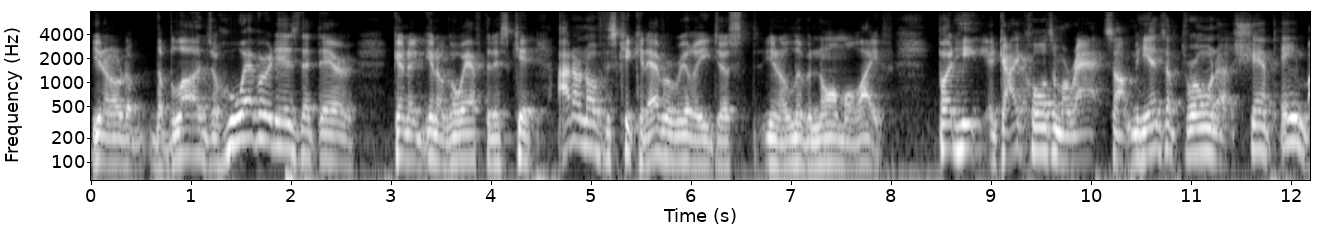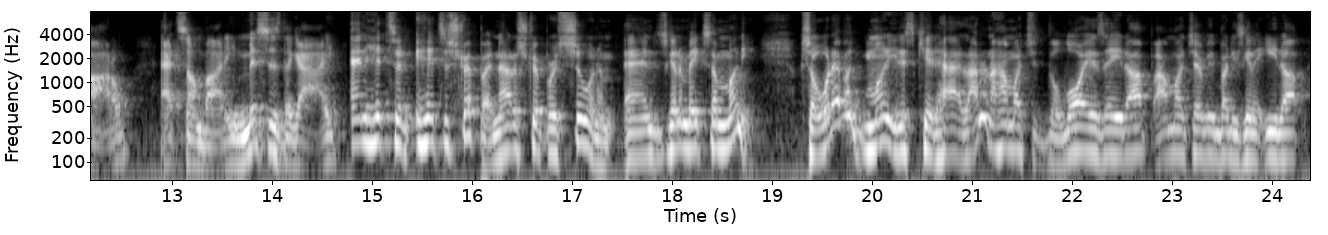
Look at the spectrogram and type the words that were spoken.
You know, the the Bloods or whoever it is that they're gonna you know go after this kid. I don't know if this kid could ever really just you know live a normal life. But he a guy calls him a rat something. He ends up throwing a champagne bottle at somebody, misses the guy, and hits a hits a stripper. Now the stripper is suing him, and is gonna make some money. So whatever money this kid has, I don't know how much the lawyers ate up, how much everybody's gonna eat up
